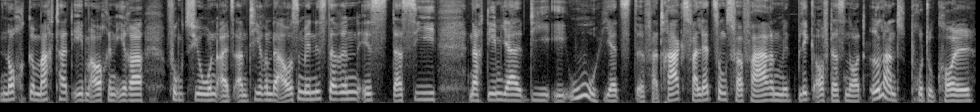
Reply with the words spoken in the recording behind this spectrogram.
noch gemacht hat, eben auch in ihrer Funktion als amtierende Außenministerin, ist, dass sie, nachdem ja die EU jetzt äh, Vertragsverletzungsverfahren mit Blick auf das Nordirland-Protokoll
